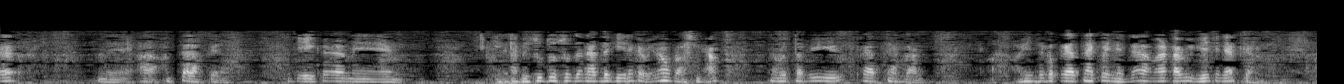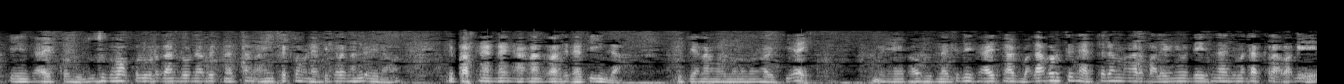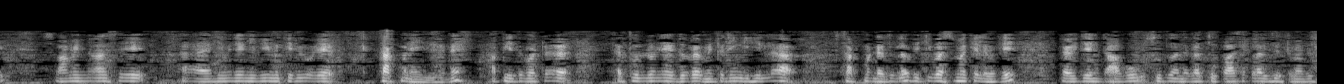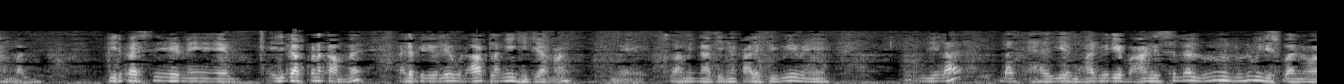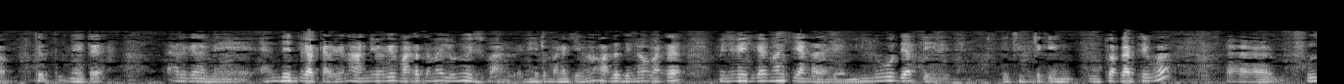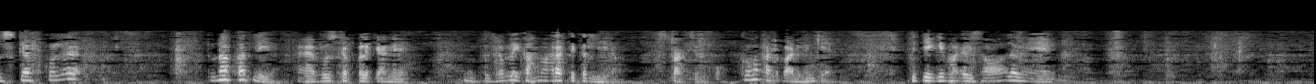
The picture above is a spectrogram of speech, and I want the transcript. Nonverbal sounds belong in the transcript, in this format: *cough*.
මේ අත්තරක් වෙනවා. ඒක මේ ඒකට අපි සුදුසුද නැද්ද කියන එක වෙනම ප්‍රශ්නයක්. නමුත් අපි ප්‍රයත්නයක් ගන්න. අහිංසක ප්‍රයත්නයක් වෙන්නේ නැහැ. අපිට අපි විචනයක් කරනවා. ඒ නිසා එක්ක සුදුසුකමක් ඔලුවට ගන්න ඕනේ අපිට නැත්නම් අහිංසකම නැති කරගන්න වෙනවා. මේ ප්‍රශ්නයක් නැහැ ඥානන්ත නැති ඉඳලා. කියනනම් මොන මොන හරි කියයි. මේ කවුරුත් නැති නිසා අපි බලාපොරොත්තු වෙන ඇත්තටම අර පළවෙනිම දේශනාදි මතක් කරා වගේ ස්වාමීන් වහන්සේ නිවිද නිවීම කිරි ඔය සක්මනේ ඉන්නේ. අපි එතකොට ඇතුළුනේ දොර මෙතනින් ගිහිල්ලා සක්මන් ඇතුළ පිටිවස්ම කෙලවරේ පැවිදෙන්ට ආපු සුදු අඳගත් උපාසකලා විදිහට තමයි සම්බන්ධයි. ඊට පස්සේ මේ එලි දක්වන කම්ම වැඩ පිළිවෙලේ ගොඩාක් ළඟින් හිටියා මම. මේ ස්වාමීන් වහන්සේ ඉන්න කාලේ කිව්වේ මේ ඉයලා බත් හැලිය මාල්වැලිය බාහන් ඉස්සෙල්ලා ලුණු ලුණු මිලිස් බලනවා මේක අරගෙන මේ හැන්දෙන් ටිකක් අරගෙන අනිත් වගේ මට තමයි ලුණු මිලිස් බාහන් වෙන්නේ. ඊට බණ කියනවා අද දෙනවා මට මෙන්න මේ ටිකයි මම කියන්න හදන්නේ. මිල්ලෝ දෙයක් තේරෙන්නේ නැහැ. ඒ ත්‍රිපිටකෙන් උත්වාගත්තේව ෆුල් ස්ටොප් වල තුනක්වත් ලියනවා. ෆුල් ස්ටොප් වල කියන්නේ ෆුල් ස්ටොප් වල එකමාරක් විතර ලියනවා. ස්ට්‍රක්චර් ඔක්කොම කටපාඩමින් කියන්නේ. ඉතින් ඒකේ මට විශාල මේ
